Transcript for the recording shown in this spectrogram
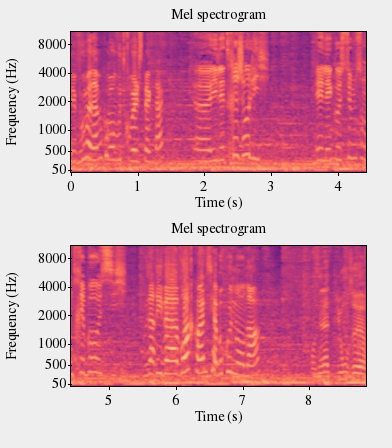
Et vous, madame, comment vous trouvez le spectacle? Euh, il est très joli. Et les costumes sont très beaux aussi. Vous arrivez à voir quand même s'il y a beaucoup de monde, hein? On est là depuis 11h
